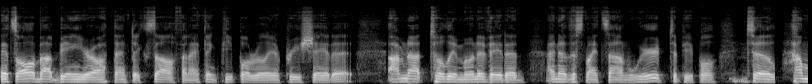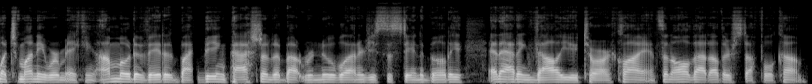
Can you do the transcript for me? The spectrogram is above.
it's all about being your authentic self. And I think people really appreciate it. I'm not totally motivated. I know this might sound weird to people mm-hmm. to how much money we're making. I'm motivated by being passionate about renewable energy sustainability and adding value to our clients, and all that other stuff will come.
